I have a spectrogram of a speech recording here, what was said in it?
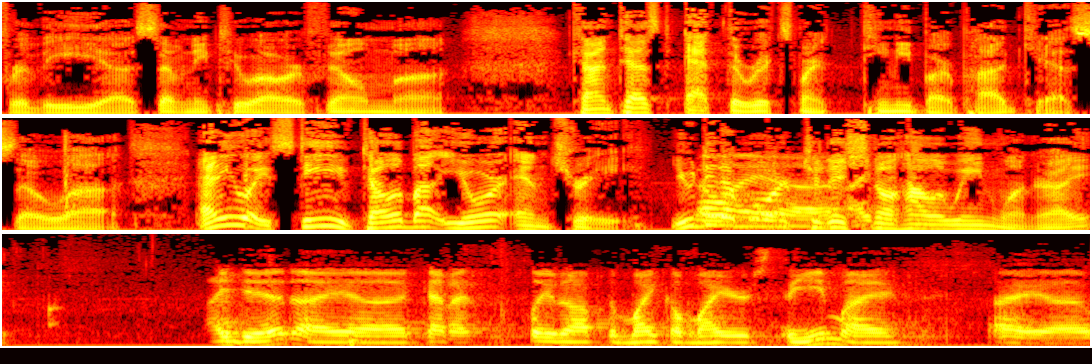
for the uh, 72 hour film uh, contest at the Rick's Martini Bar podcast. So, uh, anyway, Steve, tell about your entry. You did Oh, a I, more uh, traditional Halloween one, right? I did. I uh, kind of played off the Michael Myers theme. I I uh,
